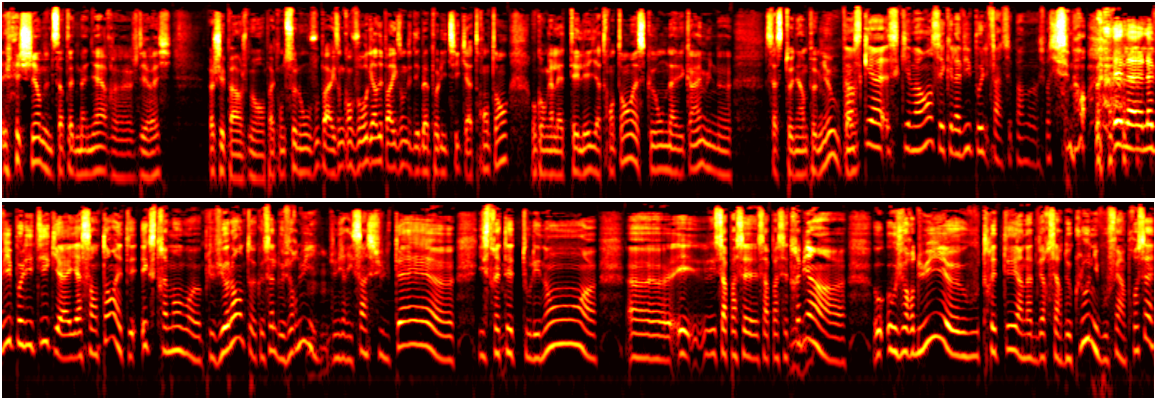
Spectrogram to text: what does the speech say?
les chiens d'une certaine manière, euh, je dirais? Je sais pas, je me rends pas compte. Selon vous, par exemple, quand vous regardez par exemple des débats politiques il y a 30 ans, ou quand on regarde la télé il y a 30 ans, est-ce qu'on avait quand même une... Ça se tenait un peu mieux ou pas? Alors, ce qui est, ce qui est marrant, c'est que la vie politique, enfin, c'est pas, je sais pas si c'est marrant, Et la, la vie politique, il y, a, il y a 100 ans, était extrêmement euh, plus violente que celle d'aujourd'hui. Mhm. Je veux dire, ils s'insultaient, euh, ils se traitaient de tous les noms, euh, et, et ça passait, ça passait très Mhm. bien. Euh, au- Aujourd'hui, vous traitez un adversaire de clown, il vous fait un procès.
